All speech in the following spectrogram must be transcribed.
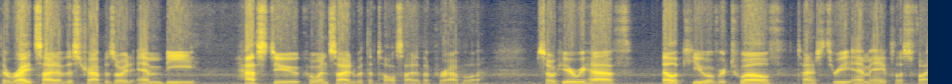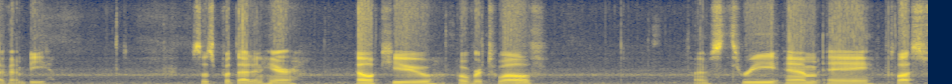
the right side of this trapezoid, MB, has to coincide with the tall side of the parabola. So here we have LQ over 12 times 3MA plus 5MB. So let's put that in here. LQ over 12 times 3MA plus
